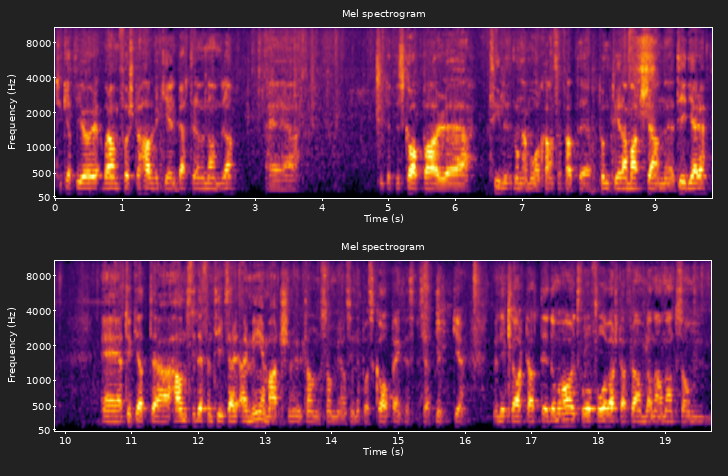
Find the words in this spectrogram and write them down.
tycker att vi gör vår första halvlek är bättre än den andra. Eh, tycker att vi skapar eh, tillräckligt många målchanser för att eh, punktera matchen eh, tidigare. Eh, jag tycker att eh, Halmstad definitivt är, är med i matchen utan, som jag var inne på, skapa egentligen speciellt mycket. Men det är klart att eh, de har två forwards där fram bland annat som,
